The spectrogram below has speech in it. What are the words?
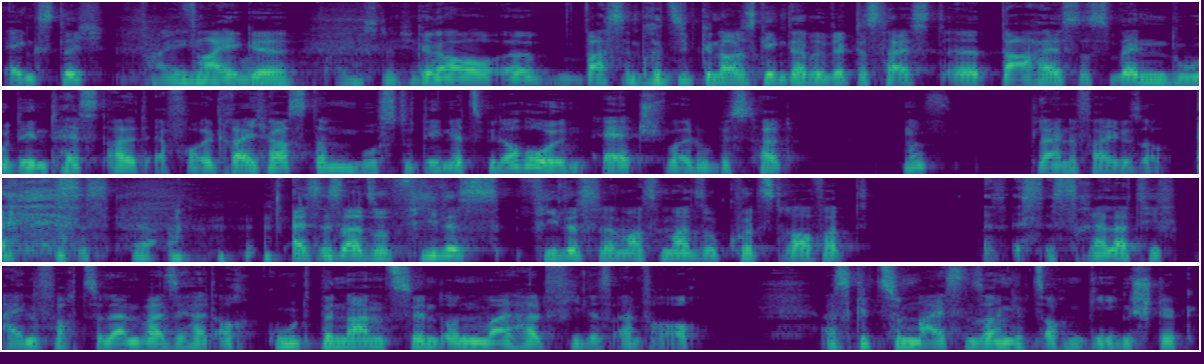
ängstlich, feige, feige ängstlich, ja. genau, äh, was im Prinzip genau das Gegenteil bewirkt. Das heißt, äh, da heißt es, wenn du den Test halt erfolgreich hast, dann musst du den jetzt wiederholen, Edge, weil du bist halt ne, kleine feige Sau. es, ist, ja. es ist also vieles, vieles, wenn man es mal so kurz drauf hat, es, es ist relativ einfach zu lernen, weil sie halt auch gut benannt sind und weil halt vieles einfach auch, also es gibt zum meisten Sachen gibt es auch ein Gegenstück.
